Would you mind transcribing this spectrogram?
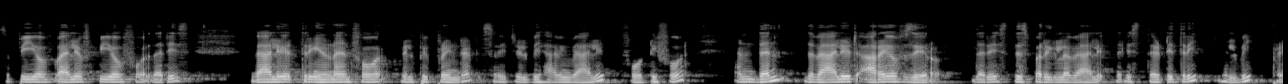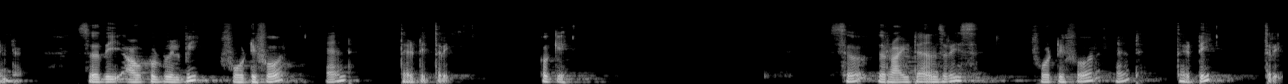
So p of value of p of 4 that is value at 304 will be printed. So it will be having value 44 and then the value at array of 0 that is this particular value that is 33 will be printed. So the output will be 44 and 33 okay. So the right answer is 44 and 33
